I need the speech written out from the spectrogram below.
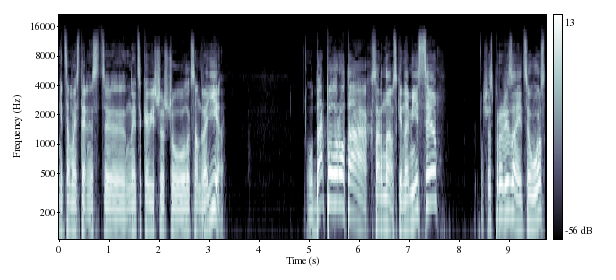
І ця майстерність е, найцікавіше, що у Олександра є. Удар по воротах. Сарнавський на місці. Щось прорізається Ворс.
